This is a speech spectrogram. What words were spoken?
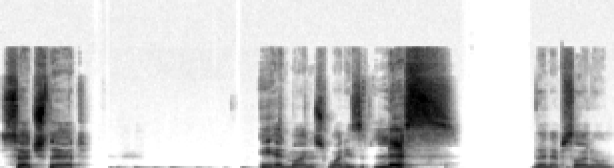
such that an minus 1 is less than epsilon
